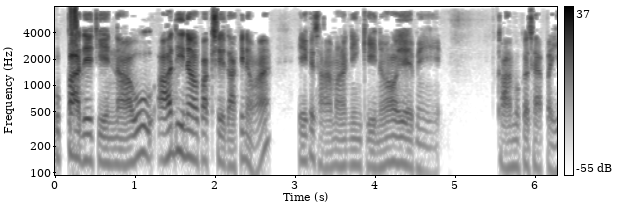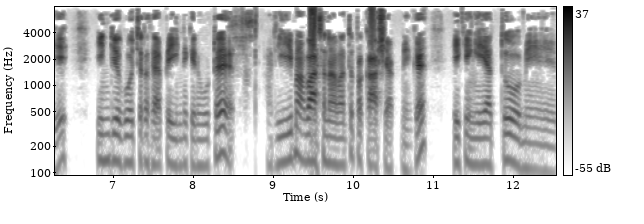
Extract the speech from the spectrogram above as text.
උපාදේ තියෙනා වූ ආදීනව පක්ෂයේ දකිනවා. ඒක සාමාන්‍යයෙන් කියනවා ඔය මේ කාමුක සැපයේ ඉන්දිය ගෝචර සැපයේ ඉන්න කෙනෙකුට හරිම අවාසනාවන්ත ප්‍රකාශයක් මේක. ඒකෙන් ඒ අතෝ මේ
